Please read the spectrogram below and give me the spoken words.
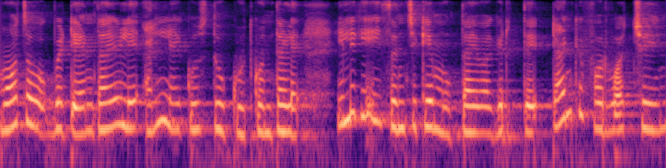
ಮೋಸ ಹೋಗ್ಬಿಟ್ಟೆ ಅಂತ ಹೇಳಿ ಅಲ್ಲೇ ಕುಸಿದು ಕೂತ್ಕೊತಾಳೆ. ಇಲ್ಲಿಗೆ ಈ ಸಂಚಿಕೆ ಮುಕ್ತಾಯವಾಗಿರುತ್ತೆ. Thank you for watching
